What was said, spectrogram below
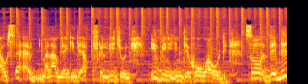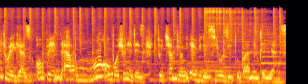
outside Malawi, like in the African region, even in the whole world. So the network has opened up more opportunities to champion evidence used to parliamentarians.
